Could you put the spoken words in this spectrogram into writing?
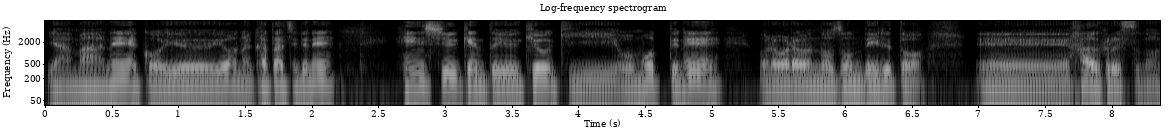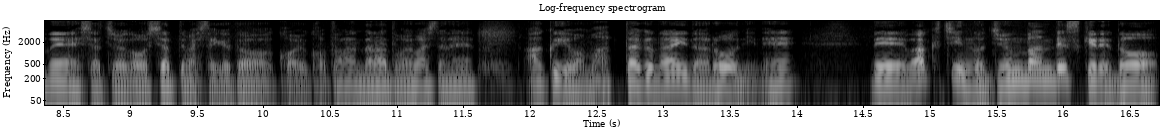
いや、まあね、こういうような形でね、編集権という狂気を持ってね、我々は望んでいると、えー、ハウフルスのね、社長がおっしゃってましたけど、こういうことなんだなと思いましたね。悪意は全くないだろうにね。で、ワクチンの順番ですけれど、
